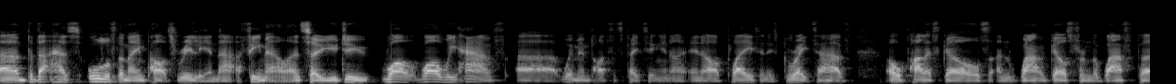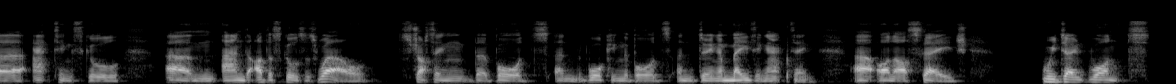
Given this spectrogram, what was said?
Um, but that has all of the main parts really in that are female, and so you do while while we have uh, women participating in our in our plays, and it's great to have Old Palace girls and girls from the WAVPA acting school um, and other schools as well, strutting the boards and walking the boards and doing amazing acting uh, on our stage. We don't want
